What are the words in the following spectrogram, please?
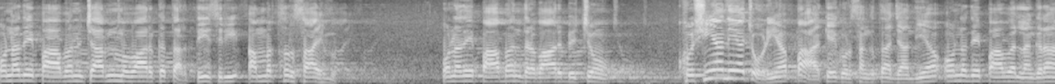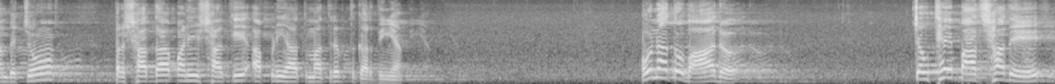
ਉਹਨਾਂ ਦੇ ਪਾਵਨ ਚਰਨ ਮੁਬਾਰਕ ਧਰਤੀ ਸ੍ਰੀ ਅੰਮ੍ਰਿਤਸਰ ਸਾਹਿਬ, ਉਹਨਾਂ ਦੇ ਪਾਵਨ ਦਰਬਾਰ ਵਿੱਚੋਂ ਖੁਸ਼ੀਆਂ ਦੀਆਂ ਝੋੜੀਆਂ ਭਾ ਕੇ ਗੁਰਸੰਗਤਾਂ ਜਾਂਦੀਆਂ, ਉਹਨਾਂ ਦੇ ਪਾਵਨ ਲੰਗਰਾਂ ਵਿੱਚੋਂ ਪ੍ਰਸ਼ਾਦਾ ਪਾਣੀ ਛਾ ਕੇ ਆਪਣੀ ਆਤਮਾ ਤ੍ਰਿਪਤ ਕਰਦੀਆਂ। ਉਹਨਾਂ ਤੋਂ ਬਾਅਦ ਚੌਥੇ ਪਾਤਸ਼ਾਹ ਦੇ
